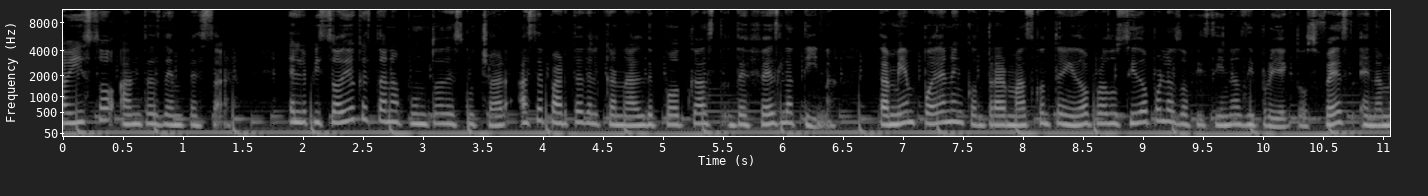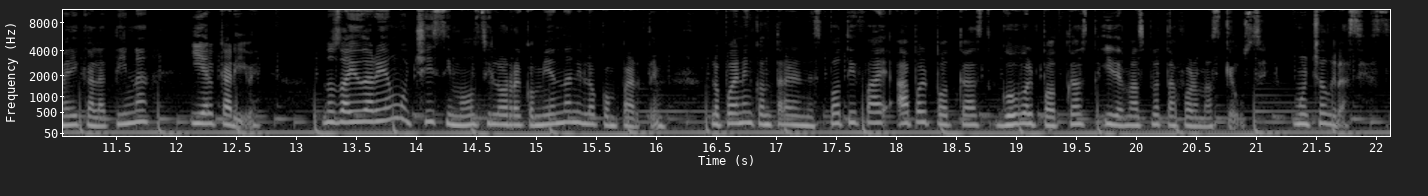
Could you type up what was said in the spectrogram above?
aviso antes de empezar. El episodio que están a punto de escuchar hace parte del canal de podcast de FES Latina. También pueden encontrar más contenido producido por las oficinas y proyectos FES en América Latina y el Caribe. Nos ayudaría muchísimo si lo recomiendan y lo comparten. Lo pueden encontrar en Spotify, Apple Podcast, Google Podcast y demás plataformas que usen. Muchas gracias.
